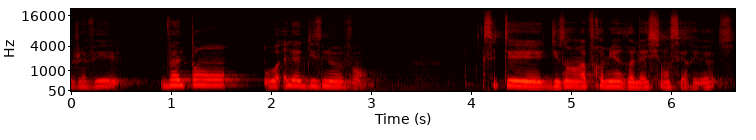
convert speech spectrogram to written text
J'avais 20 ans ou elle a 19 ans. C'était, disons, ma première relation sérieuse.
